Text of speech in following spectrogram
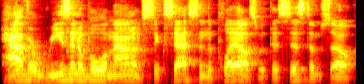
have a reasonable amount of success in the playoffs with this system. So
